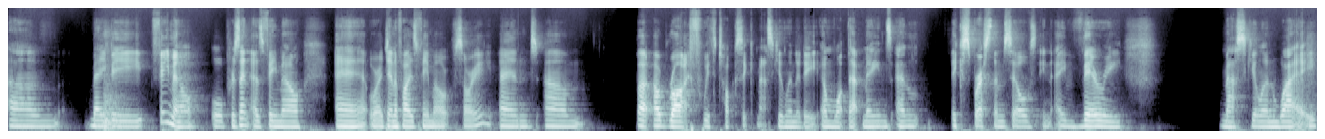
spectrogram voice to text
um, may be female or present as female uh, or identify as female. Sorry, and um, but are rife with toxic masculinity and what that means and express themselves in a very masculine way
